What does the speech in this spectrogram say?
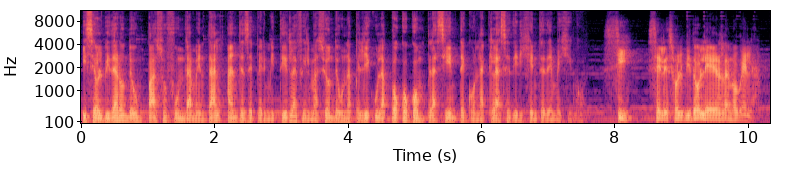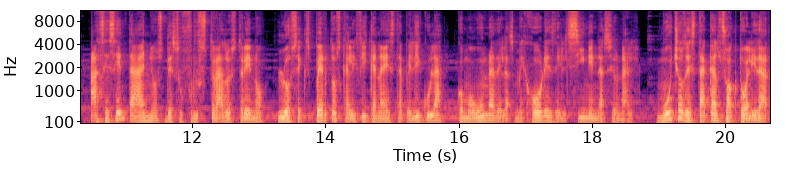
y se olvidaron de un paso fundamental antes de permitir la filmación de una película poco complaciente con la clase dirigente de México. Sí, se les olvidó leer la novela. A 60 años de su frustrado estreno, los expertos califican a esta película como una de las mejores del cine nacional. Muchos destacan su actualidad,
